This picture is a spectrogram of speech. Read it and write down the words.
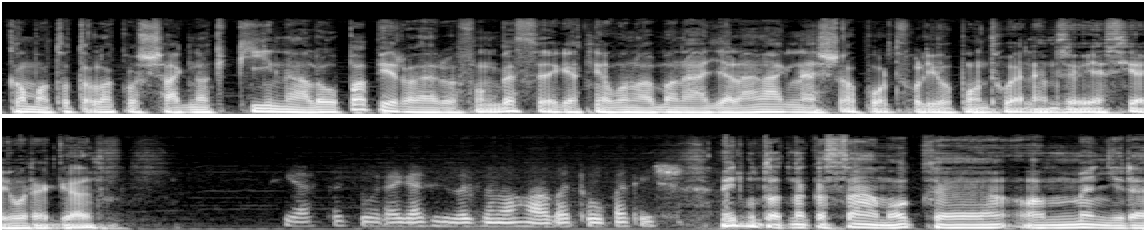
kamatot a lakosságnak kínáló papírral, erről fogunk beszélgetni, a vonalban Ágyalán Ágnes, a Portfolio.hu elemzője. Szia, jó reggelt! Jó reggelt, üdvözlöm a hallgatókat is. Mit mutatnak a számok, a mennyire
